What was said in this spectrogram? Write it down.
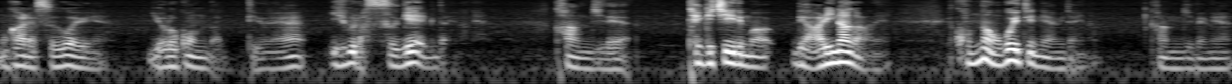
もう彼はすごいね、喜んだっていうね、イブラすげえ、みたいなね、感じで、敵地でも、でありながらね、こんなん覚えてんねや、みたいな感じでね。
